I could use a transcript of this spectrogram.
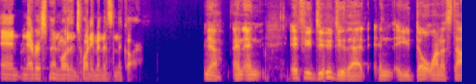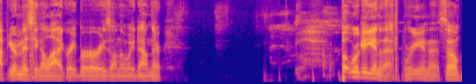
and never spend more than twenty minutes in the car. Yeah, and and if you do do that and you don't want to stop, you're missing a lot of great breweries on the way down there. But we're gonna get into that. We're gonna into that. So,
